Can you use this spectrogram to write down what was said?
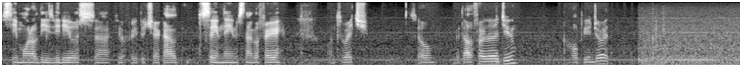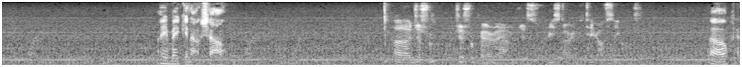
see more of these videos, uh, feel free to check out same name Snuggle Fairy on Twitch. So without further ado, I hope you enjoyed. How are you making out, Shao? Uh, just just repair it. I'm just restarting the takeoff sequence. Oh, okay.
